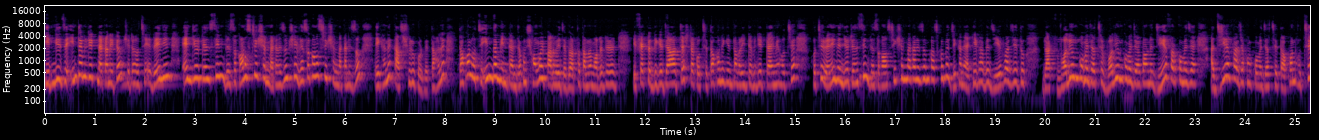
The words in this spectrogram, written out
কিডনির যে ইন্টারমিডিয়েট মেকানিজম সেটা হচ্ছে রেনিন এনজিওটেন্সিন ভেসোকনস্ট্রিকশন মেকানিজম সেই ভেসোকনস্ট্রিকশন মেকানিজম এখানে কাজ শুরু করবে। তাহলে তখন হচ্ছে ইন দ্য মিন টাইম যখন সময় পার হয়ে যাবে, অর্থাৎ আমরা মডারেটেড ইফেক্টের দিকে যাওয়ার চেষ্টা করছে, তখনই কিন্তু আমরা ইন্টারমিডিয়েট টাইমে হচ্ছে হচ্ছে রেনিন এনজিওটেন্সিন ভেসোকনস্ট্রিকশন মেকানিজম কাজ করবে, যেখানে একইভাবে জিএফআর যেহেতু ব্লাড ভলিউম কমে যাচ্ছে ভলিউম কমে যাওয়ার কারণে জিএফআর কমে যায়, আর জিএফআর যখন কমে যাচ্ছে, তখন হচ্ছে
